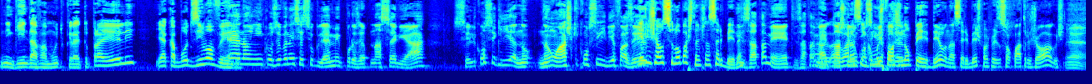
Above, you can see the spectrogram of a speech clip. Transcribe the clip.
ninguém dava muito crédito para ele e acabou desenvolvendo. É, não, inclusive eu nem sei se o Guilherme, por exemplo, na Série A, se ele conseguiria. Não, não acho que conseguiria fazer. Ele já oscilou bastante na Série B, né? Exatamente, exatamente. Agora, ele assim, como o esporte fazer- não perdeu na Série B, o esporte perdeu só quatro jogos, É.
